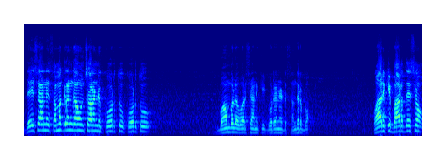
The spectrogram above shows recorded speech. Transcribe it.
దేశాన్ని సమగ్రంగా ఉంచాలని కోరుతూ కోరుతూ బాంబుల వర్షానికి గురైనటు సందర్భం. వారికి భారతదేశం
